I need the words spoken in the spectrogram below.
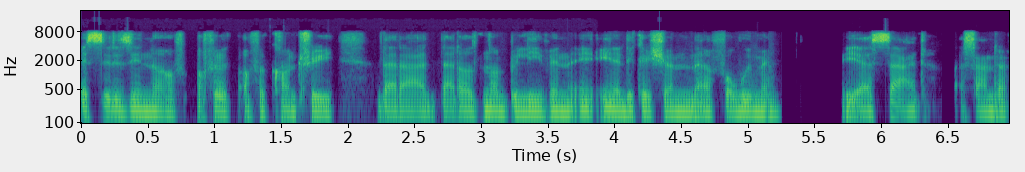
a citizen of, of, a, of a country that are, that does not believe in, in education uh, for women yeah, sad, Sandra.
